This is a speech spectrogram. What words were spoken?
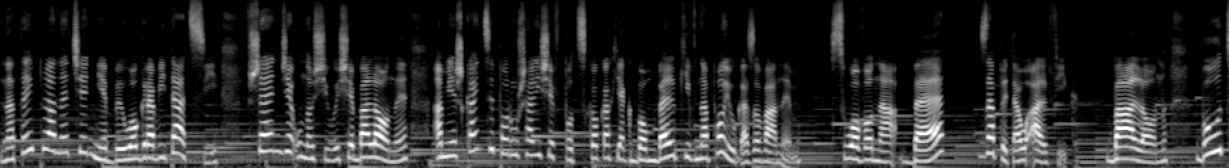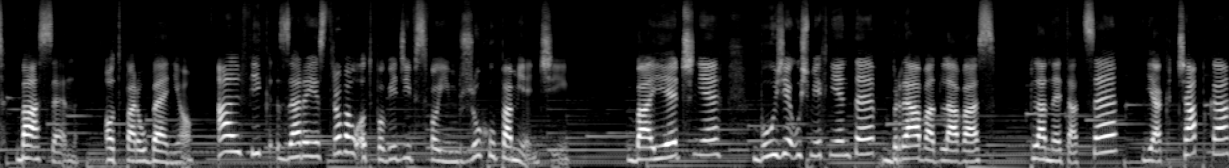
Na tej planecie nie było grawitacji. Wszędzie unosiły się balony, a mieszkańcy poruszali się w podskokach jak bąbelki w napoju gazowanym. Słowo na B? zapytał Alfik. Balon, but, basen, odparł Benio. Alfik zarejestrował odpowiedzi w swoim brzuchu pamięci. Bajecznie, buzie uśmiechnięte, brawa dla was. Planeta C, jak czapka,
